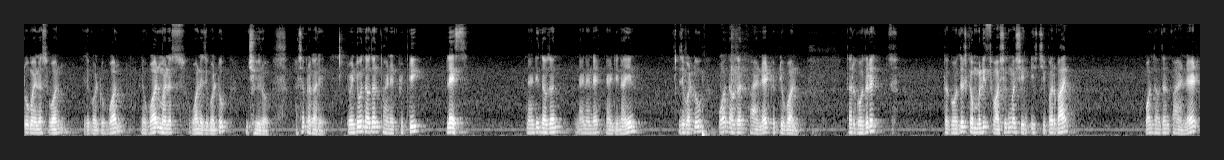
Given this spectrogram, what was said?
two minus one is equal to one आणि one minus one is equal to zero अशा प्रकारे twenty one thousand five hundred fifty less nineteen thousand nine hundred ninety nine is equal to one thousand five hundred fifty one तर Godrej the Godrej company's washing machine is cheaper by one thousand five hundred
